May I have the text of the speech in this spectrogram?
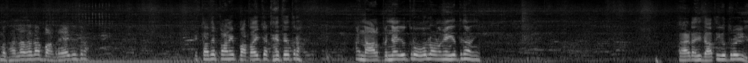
ਮਸਾਲਾ ਸਾਡਾ ਬਣ ਰਿਹਾ ਜੀ ਇੱਧਰ। ਇੱਟਾਂ ਤੇ ਪਾਣੀ ਪਤਾ ਹੀ ਚੱਠੇ ਤੇ ਉਧਰ। ਆ ਨਾਲ ਪੰਜਾਂ ਉਧਰ ਉਹ ਲਾਉਣੀਆਂ ਜੀ ਅੱਧੀਆਂ ਸੀ ਪੈੜ ਅਸੀਂ ਦਾਤੀ ਉਧਰੋਂ ਹੀ।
